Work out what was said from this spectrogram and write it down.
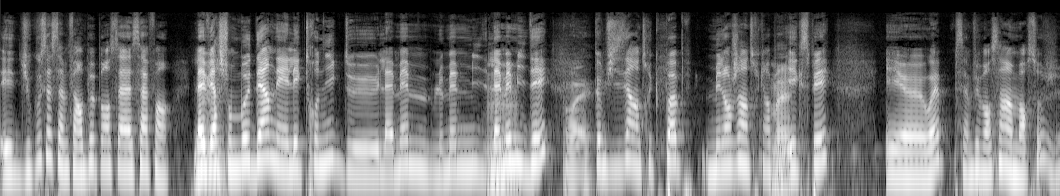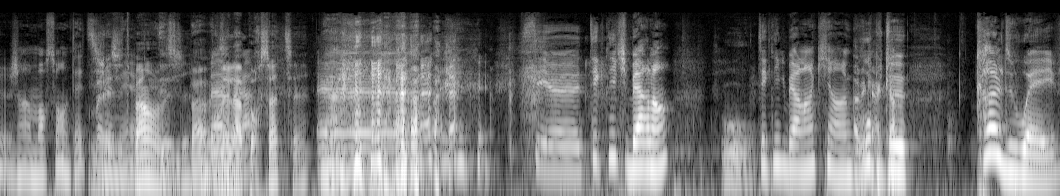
Et du coup, ça, ça me fait un peu penser à ça. Fin, la Mhm. version moderne et électronique de la même, le même, la même idée. Ouais. Comme tu disais, un truc pop, mélanger un truc un peu Ouais. XP. Et euh, ouais, ça me fait penser à un morceau. Je- J'ai un morceau en tête. si Bah, jamais, n'hésite euh, pas, hein, vas-y. pas, On est là pour ça, tu sais. euh, c'est euh, Technique Berlin. Technique Berlin qui est un Avec groupe un de cold wave,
